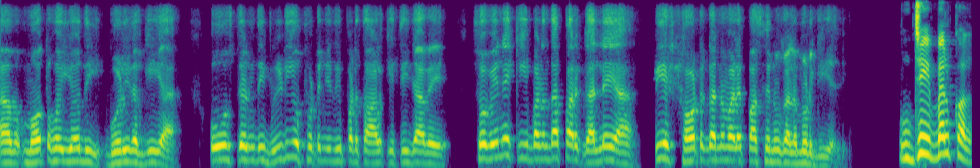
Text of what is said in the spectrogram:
ਅਹ, ਮੌਤ ਹੋਈ ਉਹਦੀ ਗੋਲੀ ਲੱਗੀ ਆ ਉਸ ਦਿਨ ਦੀ ਵੀਡੀਓ ਫੁਟੇਜ ਦੀ ਪੜਤਾਲ ਕੀਤੀ ਜਾਵੇ। ਸੋ ਵੇਨੇ ਕੀ ਬਣਦਾ? ਪਰ ਗੱਲ ਇਹ ਆ ਵੀ ਇਹ ਸ਼ਾਟਗਨ ਵਾਲੇ ਪਾਸੇ ਨੂੰ ਗੱਲ ਮੁੜ ਗਈ ਹੈ ਜੀ। ਜੀ ਬਿਲਕੁਲ।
